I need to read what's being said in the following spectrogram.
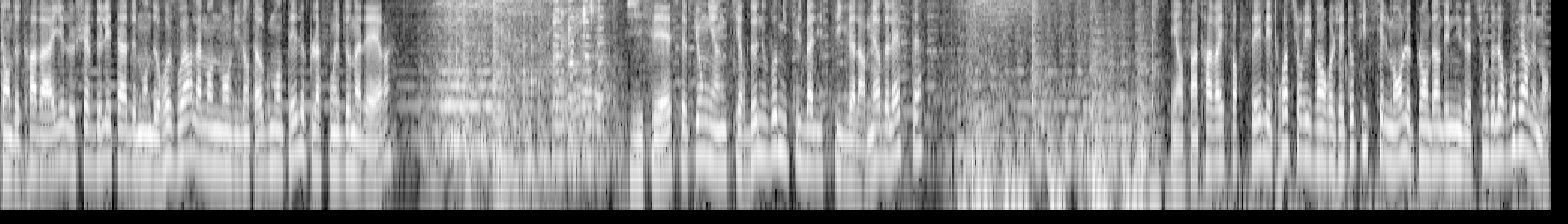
Temps de travail, le chef de l'État demande de revoir l'amendement visant à augmenter le plafond hebdomadaire. JCS, Pyongyang tire deux nouveaux missiles balistiques vers la mer de l'Est. Et enfin, travail forcé, les trois survivants rejettent officiellement le plan d'indemnisation de leur gouvernement.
